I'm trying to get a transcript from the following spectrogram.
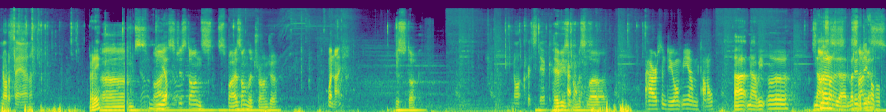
Not a fan. Ready? Um, Spies yep. just on... Spies on L'Etranger. What knife? Just stuck not crit stick. Heavy's Tomislav. Harrison, do you want me? on tunnel. Uh, no, we, uh... No, no, let's let's not do that. Let's Snipers,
